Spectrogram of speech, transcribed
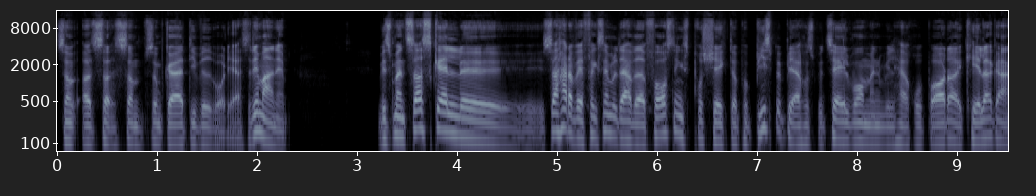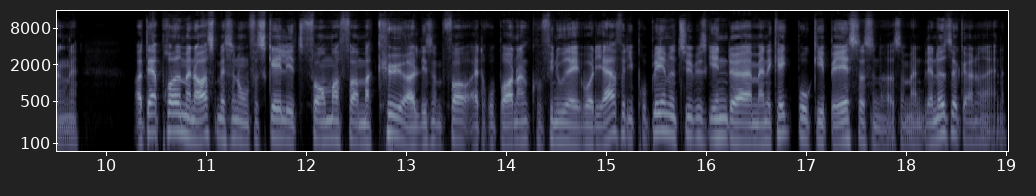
som, og så, som, som gør, at de ved, hvor de er. Så det er meget nemt. Hvis man så skal, øh, så har der været, for eksempel, der har været forskningsprojekter på Bispebjerg Hospital, hvor man vil have robotter i kældergangene. Og der prøvede man også med sådan nogle forskellige former for markører, ligesom for at robotterne kunne finde ud af, hvor de er. Fordi problemet typisk indendør er, at man kan ikke bruge GPS og sådan noget, så man bliver nødt til at gøre noget andet.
